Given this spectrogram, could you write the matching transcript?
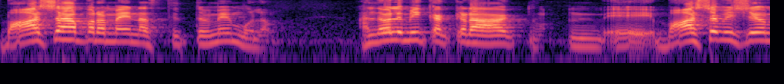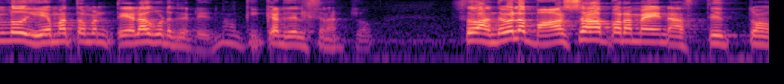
భాషాపరమైన అస్తిత్వమే మూలం. అందువల్ల మీకు అక్కడ భాష విషయంలో ఏ మతం అని తేడా కూడా తెలియదు. మనకి ఇక్కడ తెలిసినట్లు సో అందువల్ల భాషాపరమైన అస్తిత్వం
